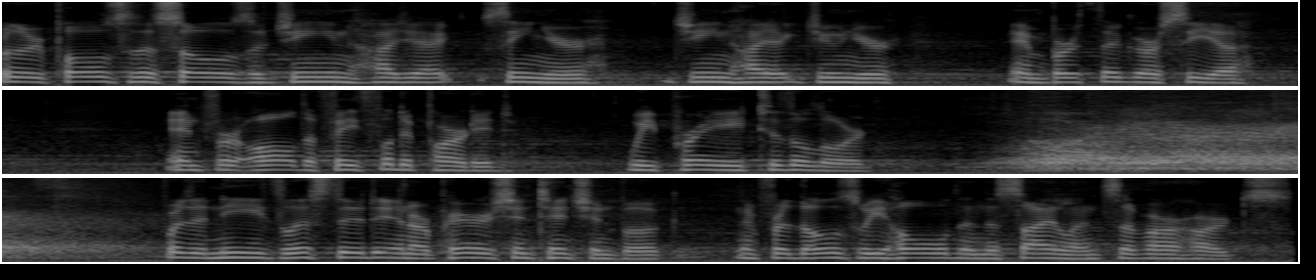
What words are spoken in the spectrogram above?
For the repose of the souls of Jean Hayek Sr., Jean Hayek Jr., and Bertha Garcia, and for all the faithful departed, we pray to the Lord. For the needs listed in our parish intention book, and for those we hold in the silence of our hearts.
